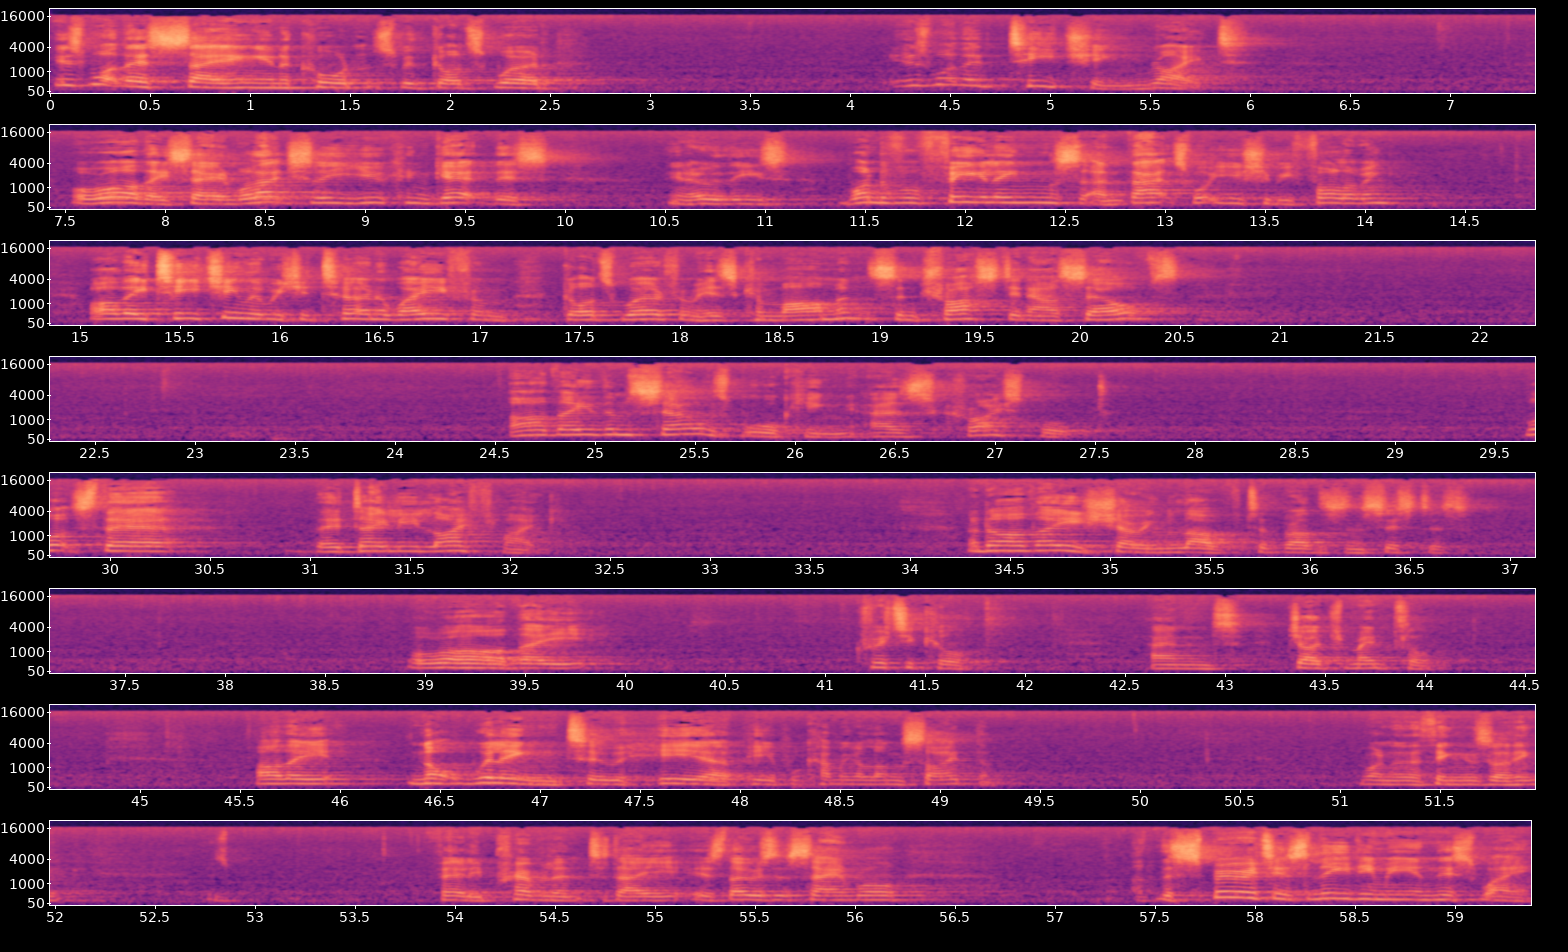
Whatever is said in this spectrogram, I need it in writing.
Is what they're saying in accordance with God's word? Is what they're teaching right? Or are they saying, well, actually, you can get this, you know, these wonderful feelings, and that's what you should be following? Are they teaching that we should turn away from God's word, from his commandments, and trust in ourselves? Are they themselves walking as Christ walked? What's their, their daily life like? And are they showing love to brothers and sisters? Or are they critical and judgmental? Are they not willing to hear people coming alongside them? One of the things I think is fairly prevalent today is those that saying, well, the Spirit is leading me in this way.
